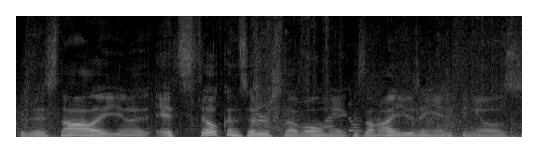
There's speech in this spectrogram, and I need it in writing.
Because it's not like, you know, it's still considered snub only because I'm not using anything else.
